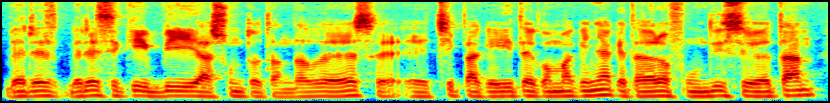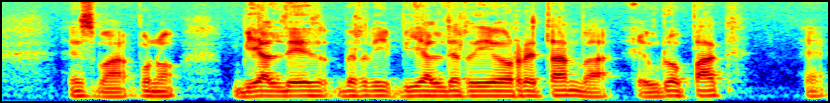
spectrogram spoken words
berez, bereziki bi asuntotan daude, ez? E, txipak egiteko makinak eta gero fundizioetan, ez? Ba, bueno, bi, alde, berdi, bi alderdi horretan, ba, Europak e,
